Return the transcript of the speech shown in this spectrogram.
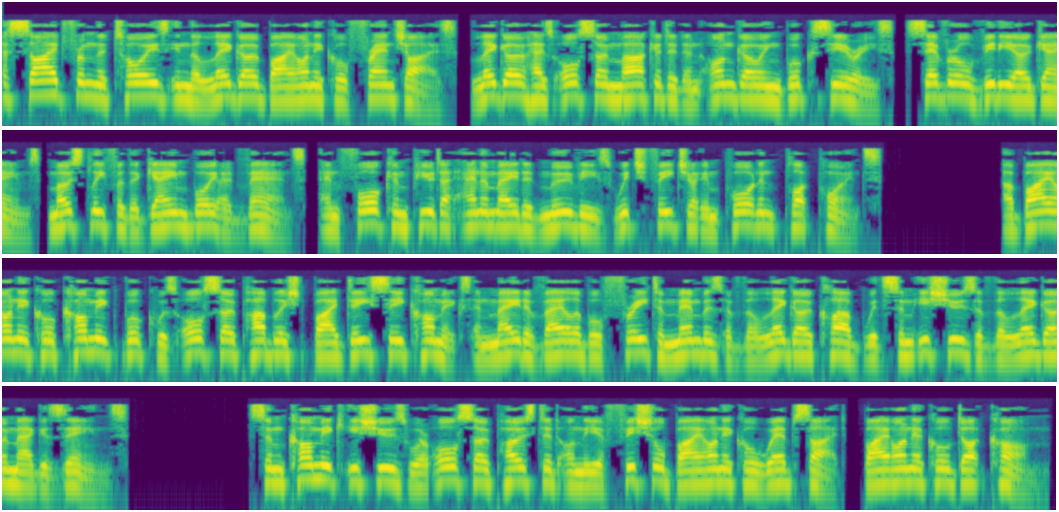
Aside from the toys in the LEGO Bionicle franchise, LEGO has also marketed an ongoing book series, several video games mostly for the Game Boy Advance, and four computer-animated movies which feature important plot points. A Bionicle comic book was also published by DC Comics and made available free to members of the LEGO Club with some issues of the LEGO magazines. Some comic issues were also posted on the official Bionicle website, bionicle.com.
